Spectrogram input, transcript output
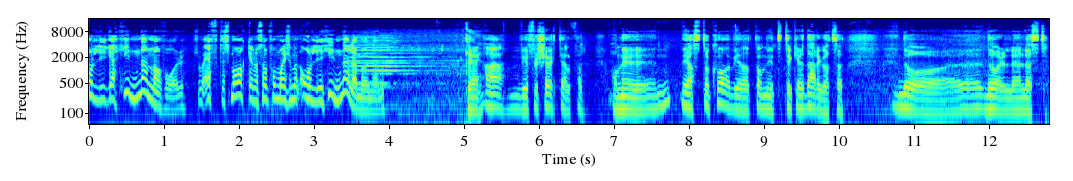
oljiga hinnan man får. Som eftersmaken och så får man som en oljig hinna i hela munnen. Okej, ja, vi försökte i alla fall. Om ni, jag står kvar vid att om ni inte tycker det där är gott så då, då är det lönlöst.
